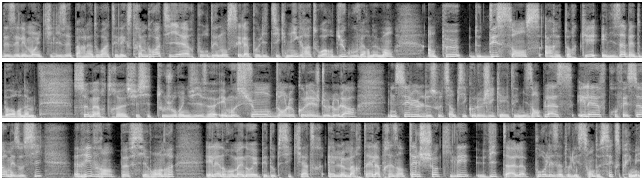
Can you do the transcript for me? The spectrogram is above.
Des éléments utilisés par la droite et l'extrême droite hier pour dénoncer la politique migratoire du gouvernement. Un peu de décence, a rétorqué Elisabeth Borne. Ce meurtre suscite toujours une vive émotion dans le collège de Lola. Une cellule de soutien psychologique a été mise en place. Élèves, professeurs, mais aussi riverains peuvent s'y rendre. Hélène Romano est pédopsychiatre. Elle le martèle. Après un tel choc, il est vital pour les adolescents de s'exprimer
